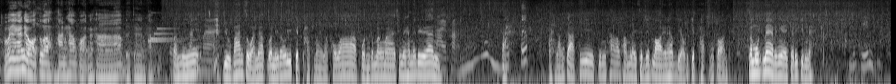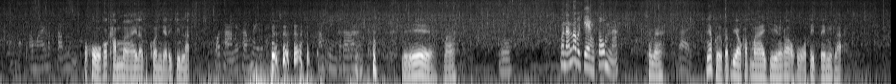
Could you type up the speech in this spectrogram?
โอเคงั้นเดี๋ยวขอตัวทานข้าวก่อนนะครับเดี๋ยวเจอกันครับ ตอนนี้มาอยู่บ้านสวนนะครับ วันนี้ต้องรีบเก็บผักหน่อยแล้ว เพราะว่าฝนกำลังมาใช่ไหมครับแม่เดือน ใช่ค่ะนู่นไป ตึ๊บอะหลังจากที่กินข้าวทำอะไรเสร็จเรียบร้อยนะครับ เดี๋ยวไปเก็บผักกันก่อนละมุดแม่เป็นไงจะได้กินไหมไม่กิน เอาไม้มาค้ำ โอ้โหเขาค้ำไม้แล้วทุกคนเดี๋ยวได้กินละว่าถามไม่ค้ำให้ก็ได้ทำเองก็ได้ นี่มาดูวันนั้นเราไปแกงส้มนะใช่ไหมได้เนี่ยเผลอแป๊บเดียวครับมาอีกทีนึงก็โอ้โหติดเต็มอีกแล้ว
